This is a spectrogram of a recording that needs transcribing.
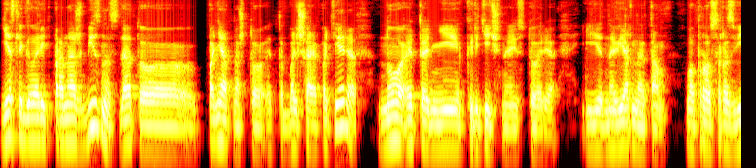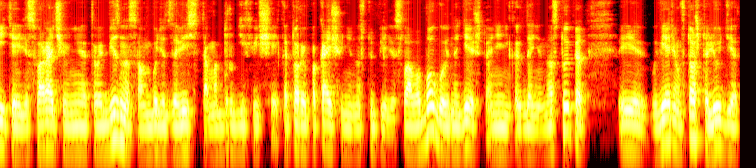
если говорить про наш бизнес, да, то понятно, что это большая потеря, но это не критичная история. И, наверное, там вопрос развития или сворачивания этого бизнеса, он будет зависеть там, от других вещей, которые пока еще не наступили, слава богу, и надеюсь, что они никогда не наступят. И верим в то, что люди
